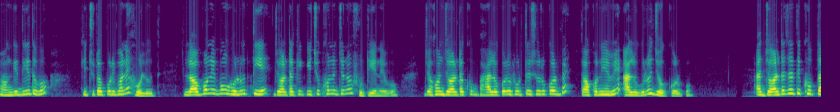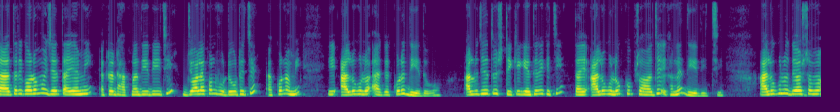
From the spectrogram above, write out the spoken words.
সঙ্গে দিয়ে দেবো কিছুটা পরিমাণে হলুদ। লবণ এবং হলুদ দিয়ে জলটাকে কিছুক্ষণের জন্য ফুটিয়ে নেব। যখন জলটা খুব ভালো করে ফুটতে শুরু করবে, তখনই আমি আলুগুলো যোগ করব। আর জলটা যাতে খুব তাড়াতাড়ি গরম হয়ে যায়, তাই আমি একটা ঢাকনা দিয়ে দিয়েছি। জল এখন ফুটে উঠেছে, এখন আমি এই আলুগুলো এক এক করে দিয়ে দেবো। আলু যেহেতু স্টিকে গেঁথে রেখেছি, তাই আলুগুলো খুব সহজে এখানে দিয়ে দিচ্ছি। আলুগুলো দেওয়ার সময়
